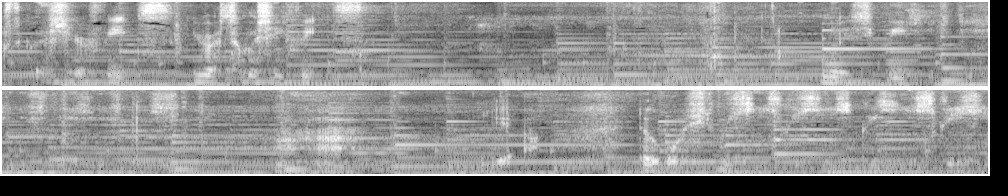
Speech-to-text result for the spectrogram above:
Squish your feet. Your squishy feet. Squishy, uh-huh. Squishy,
